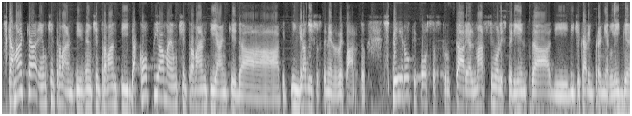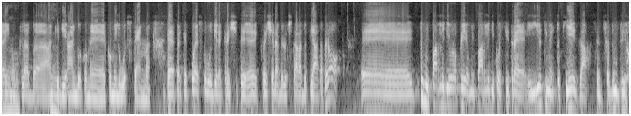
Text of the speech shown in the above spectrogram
Scamacca è un centravanti, è un centravanti da coppia ma è un centravanti anche da, in grado di sostenere il reparto. Spero che possa sfruttare al massimo l'esperienza di, di giocare in Premier League in un club anche di rango come, come il West Ham, eh, perché questo vuol dire crescite, crescere a velocità raddoppiata, però eh, tu mi parli di europeo, mi parli di questi tre, io ti metto Chiesa senza dubbio,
